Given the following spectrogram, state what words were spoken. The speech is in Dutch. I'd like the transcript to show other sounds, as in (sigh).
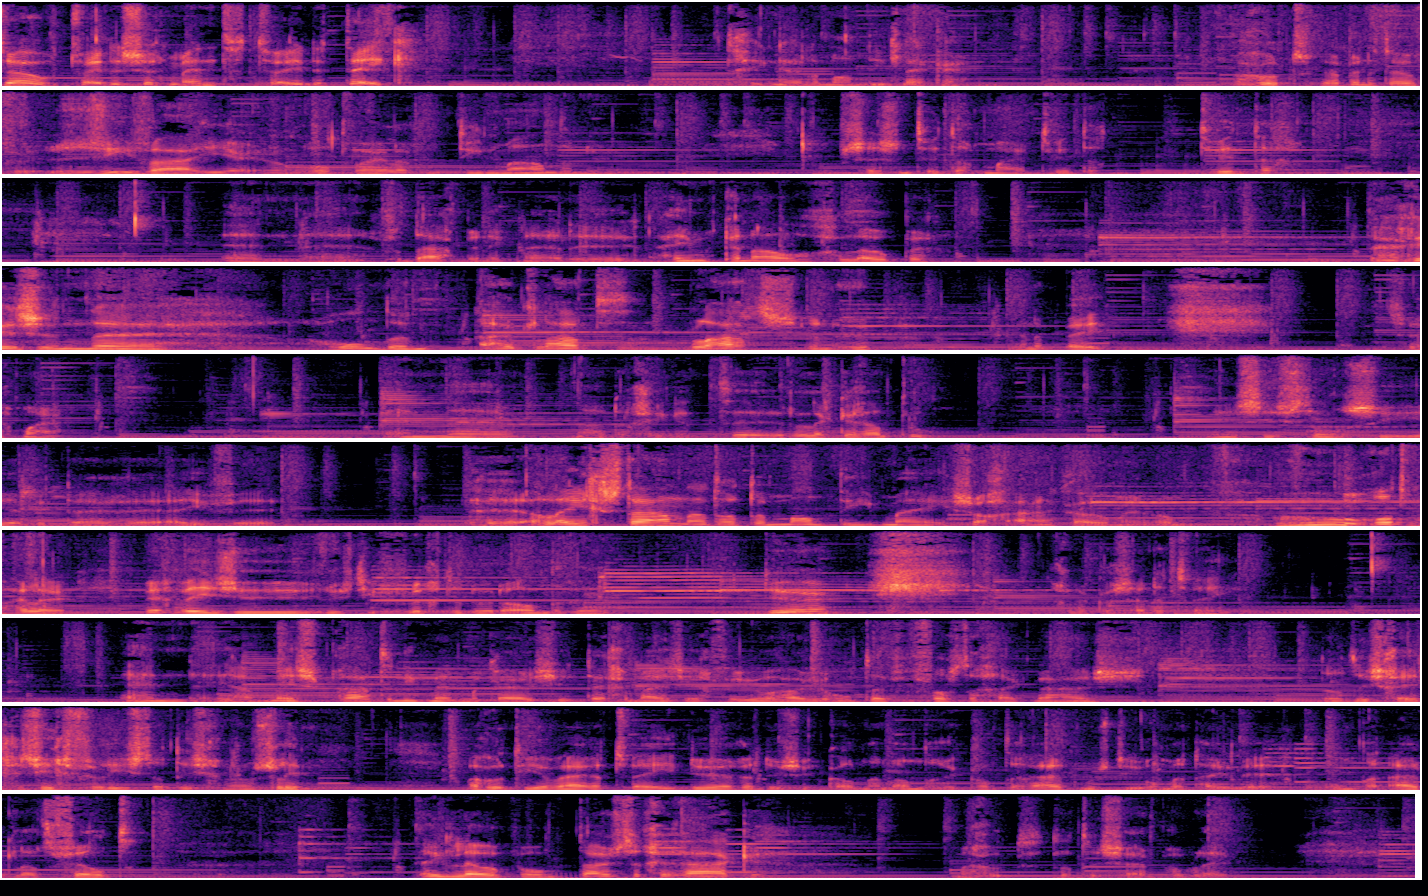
Zo, tweede segment, tweede take. Het ging helemaal niet lekker. Maar goed, we hebben het over Ziva hier. Een Rottweiler van 10 maanden nu. Op 26 maart 2020. En uh, vandaag ben ik naar de Heemkanaal gelopen. Daar is een uh, hondenuitlaatplaats, een hub en een P, zeg maar. En uh, nou, daar ging het lekker aan toe. In eerste instantie heb ik daar even alleen gestaan nadat een man die mij zag aankomen en dan, oh Rottweiler, wegwezen. Dus die vluchtte door de andere deur. Gelukkig zijn er twee. En ja, mensen praten niet met elkaar. Als je tegen mij zegt van joh, hou je hond even vast, dan ga ik naar huis. Dat is geen gezichtsverlies, dat is gewoon slim. Maar goed, hier waren twee deuren, dus ik kan aan de andere kant eruit. Moest hij om het hele onderuitlaatveld heen lopen om thuis te geraken. Maar goed, dat is zijn probleem.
